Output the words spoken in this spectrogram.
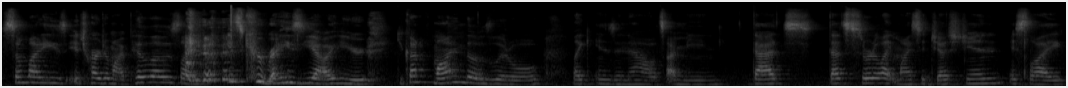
Somebody's in charge of my pillows. Like it's crazy out here. You gotta find those little like ins and outs. I mean, that's that's sort of like my suggestion. It's like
